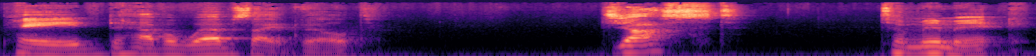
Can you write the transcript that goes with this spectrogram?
paid to have a website built just to mimic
